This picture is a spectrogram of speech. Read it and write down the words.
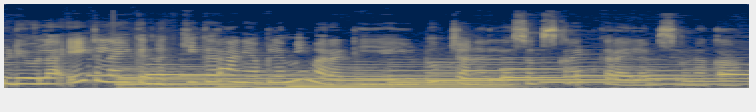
व्हिडिओला एक लाईक नक्की करा आणि आपल्या मी मराठी या यूट्यूब चॅनलला सबस्क्राईब करायला विसरू नका.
